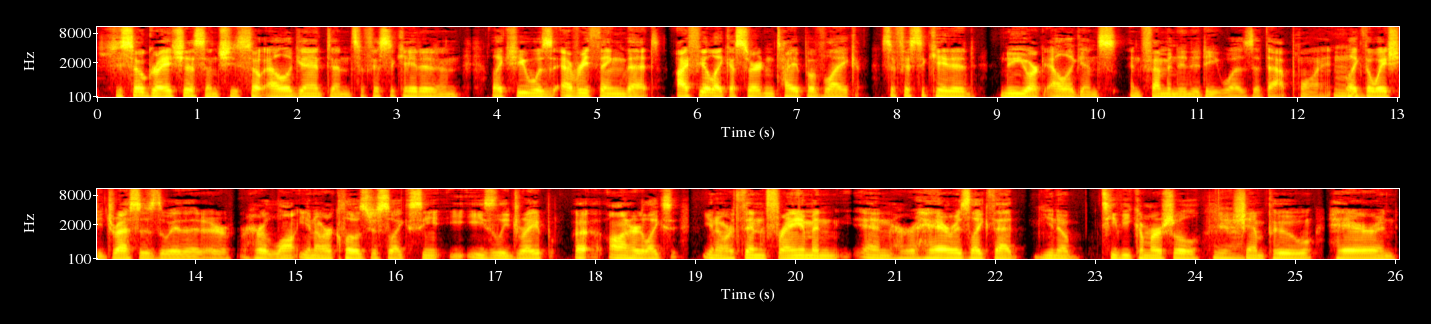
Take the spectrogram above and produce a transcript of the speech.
She's so gracious and she's so elegant and sophisticated and like she was everything that I feel like a certain type of like sophisticated New York elegance and femininity was at that point. Like the way she dresses, the way that her her long, you know, her clothes just like see, easily drape uh, on her like you know, her thin frame and and her hair is like that, you know, TV commercial Yeah. shampoo hair and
